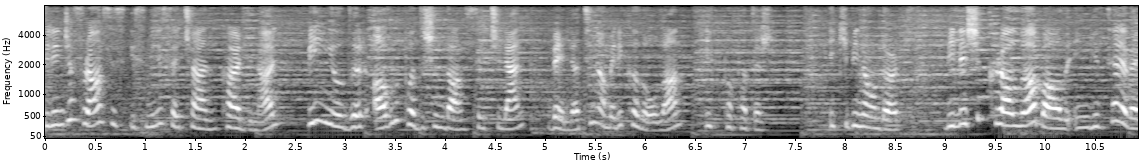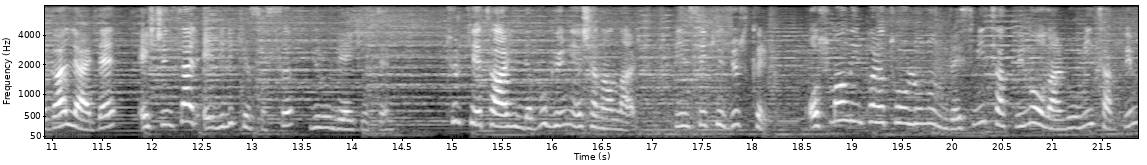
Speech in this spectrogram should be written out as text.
1. Francis ismini seçen kardinal, bin yıldır Avrupa dışından seçilen ve Latin Amerikalı olan ilk papadır. 2014 Birleşik Krallığa bağlı İngiltere ve Galler'de eşcinsel evlilik yasası yürürlüğe girdi. Türkiye tarihinde bugün yaşananlar 1840 Osmanlı İmparatorluğu'nun resmi takvimi olan Rumi takvim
